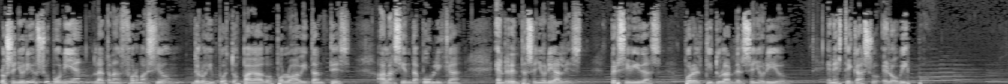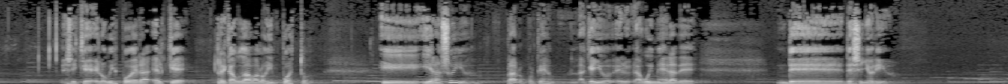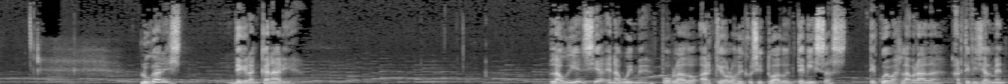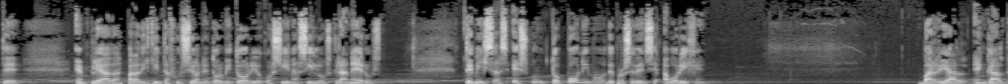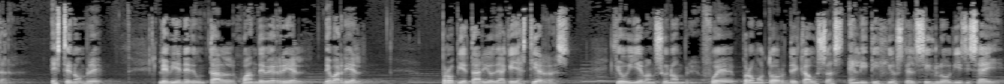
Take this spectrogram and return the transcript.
los señoríos suponían la transformación de los impuestos pagados por los habitantes a la hacienda pública en rentas señoriales, percibidas por el titular del señorío, en este caso el obispo. Decir, que el obispo era el que recaudaba los impuestos y, eran suyos, claro, porque aquello, el Agüimes era de, de, señorío. Lugares de Gran Canaria. La audiencia en Agüimes, poblado arqueológico situado en Temisas, de cuevas labradas artificialmente empleadas para distintas funciones, dormitorio, cocina, silos, graneros. Temisas es un topónimo de procedencia aborigen Barrial en Galdar. Este nombre le viene de un tal Juan de Berriel, de Barriel, propietario de aquellas tierras que hoy llevan su nombre. Fue promotor de causas en litigios del siglo XVI,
